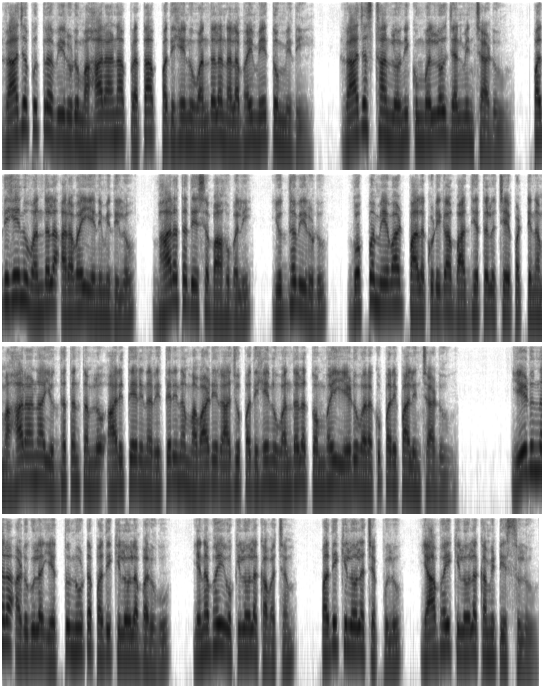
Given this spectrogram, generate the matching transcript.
రాజపుత్ర వీరుడు మహారాణా ప్రతాప్ పదిహేను వందల నలభై మే తొమ్మిది. రాజస్థాన్లోని కుంభల్లో జన్మించాడు. పదిహేను వందల అరవై ఎనిమిదిలో భారతదేశ బాహుబలి యుద్ధవీరుడు గొప్ప మేవాడ్ పాలకుడిగా బాధ్యతలు చేపట్టిన మహారాణా యుద్ధతంత్రంలో ఆరితేరిన రితెరిన మవాడి రాజు పదిహేను వందల తొంభై ఏడు వరకు పరిపాలించాడు. ఏడున్నర అడుగుల ఎత్తు నూట పది కిలోల బరువు ఎనభై కిలోల కవచం పది కిలోల చెప్పులు యాభై కిలోల కమిటీస్సులు.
